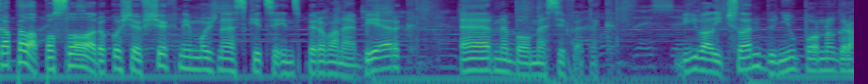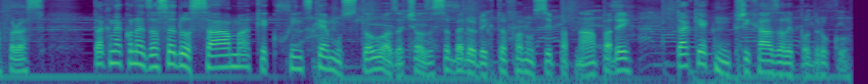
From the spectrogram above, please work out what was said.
Kapela poslala do koše všechny možné skici inspirované Björk, Air nebo Massive Attack. Bývalý člen The New Pornographers tak nakonec zasedl sám ke kuchyňskému stolu a začal ze sebe do diktofonu sypat nápady, tak jak mu přicházely pod ruku.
